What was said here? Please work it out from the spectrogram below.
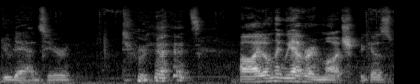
doodads here. Do that. Uh, I don't think we have very much because,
